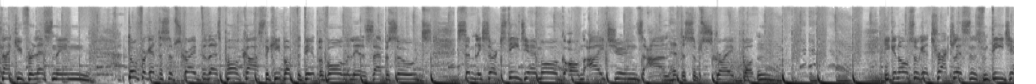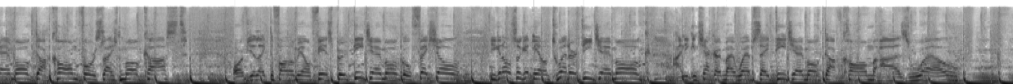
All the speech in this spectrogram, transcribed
Thank you for listening. Don't forget to subscribe to this podcast to keep up to date with all the latest episodes. Simply search DJ Mug on iTunes and hit the subscribe button. You can also get track listings from djmog.com forward slash mugcast. Or if you'd like to follow me on Facebook, DJ Mug Official. You can also get me on Twitter, DJ Mug. And you can check out my website, djmog.com as well.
